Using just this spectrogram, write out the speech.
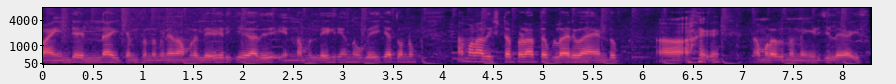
വൈന്റെ എല്ലാ ഐറ്റംസും ഉണ്ട്. പിന്നെ നമ്മൾ ലഹരിക്ക് അത് നമ്മൾ ലഹരി ഒന്നും ഉപയോഗിക്കാത്തതുകൊണ്ടും നമ്മളത് ഇഷ്ടപ്പെടാത്ത പിള്ളേർ വേണ്ടും നമ്മളതൊന്നും മേടിച്ചില്ല ഗൈസ്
